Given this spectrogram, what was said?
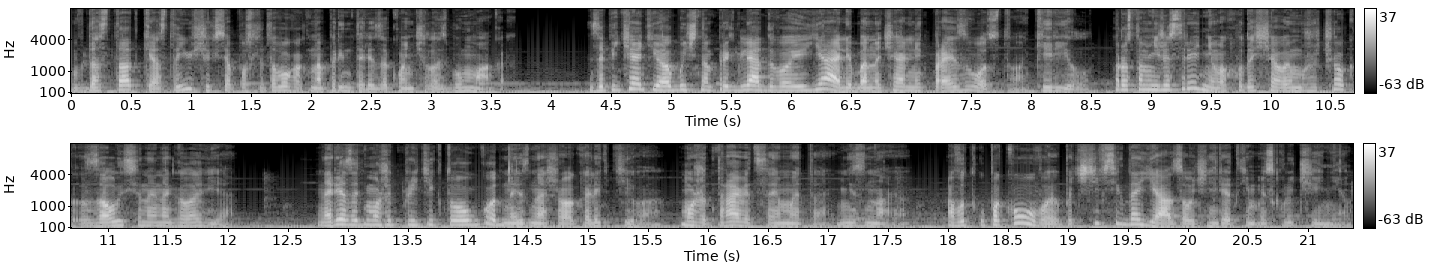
в достатке остающихся после того, как на принтере закончилась бумага. За печатью обычно приглядываю я, либо начальник производства, Кирилл. Ростом ниже среднего, худощавый мужичок с залысиной на голове. Нарезать может прийти кто угодно из нашего коллектива. Может нравится им это, не знаю. А вот упаковываю почти всегда я, за очень редким исключением.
